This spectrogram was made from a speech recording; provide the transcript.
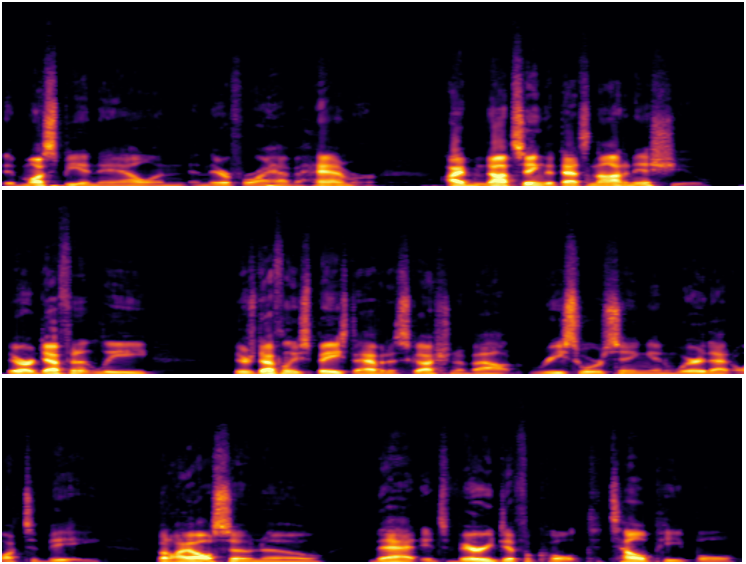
it must be a nail and, and therefore I have a hammer. I'm not saying that that's not an issue. There are definitely there's definitely space to have a discussion about resourcing and where that ought to be. But I also know that it's very difficult to tell people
